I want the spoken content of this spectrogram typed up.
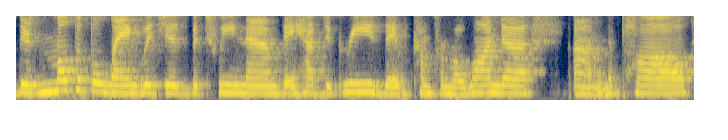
there's multiple languages between them. They have degrees. They come from Rwanda, um, Nepal,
